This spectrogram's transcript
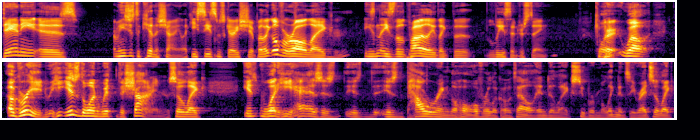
Danny is, I mean, he's just a kid in the shining. Like he sees some scary shit, but like overall, like Mm-hmm. he's he's the, probably like the least interesting. Well, he- well, agreed. He is the one with the shine. So like, is what he has is is is powering the whole Overlook Hotel into like super malignancy, right? So like,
